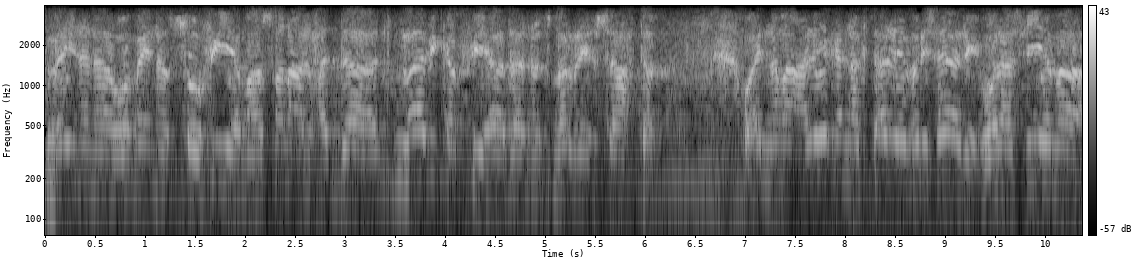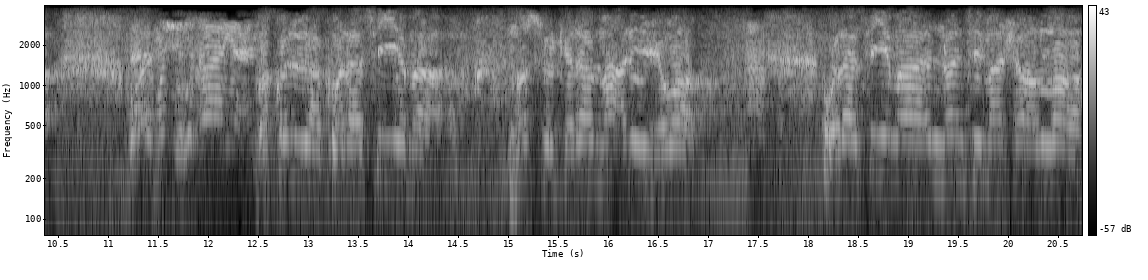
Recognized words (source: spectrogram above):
بيننا وبين الصوفية ما صنع الحداد ما بكفي هذا أن تبرئ ساحتك. وإنما عليك أنك تألف رسالة ولا سيما. بقول لك ولا سيما نصف الكلام ما عليه جواب نعم. ولا سيما إنه أنت ما شاء الله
